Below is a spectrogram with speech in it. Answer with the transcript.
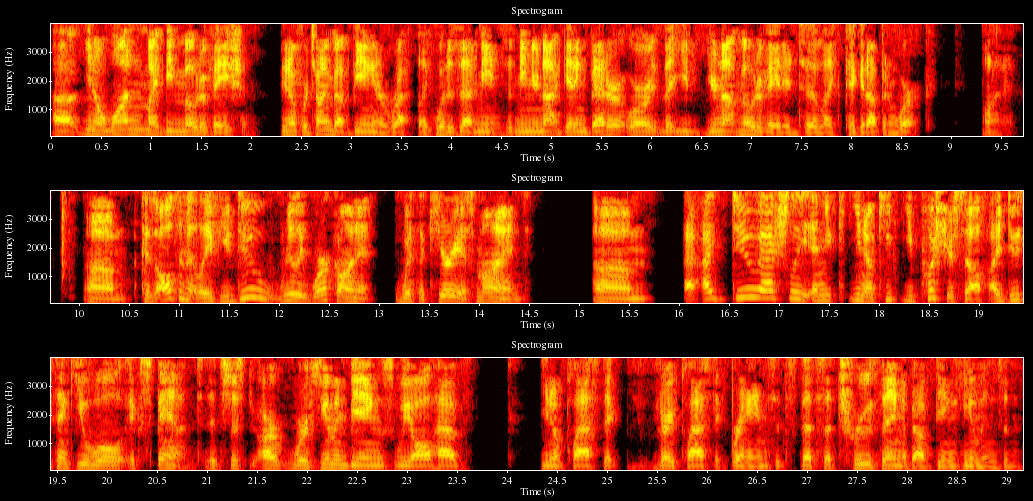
uh, you know, one might be motivation. You know, if we're talking about being in a rut, like what does that mean? Does it mean you're not getting better or that you, you're not motivated to like pick it up and work on it? Because um, ultimately, if you do really work on it with a curious mind, um, I, I, do actually, and you you know keep you push yourself. I do think you will expand. It's just our we're human beings. We all have you know plastic, very plastic brains. It's that's a true thing about being humans and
